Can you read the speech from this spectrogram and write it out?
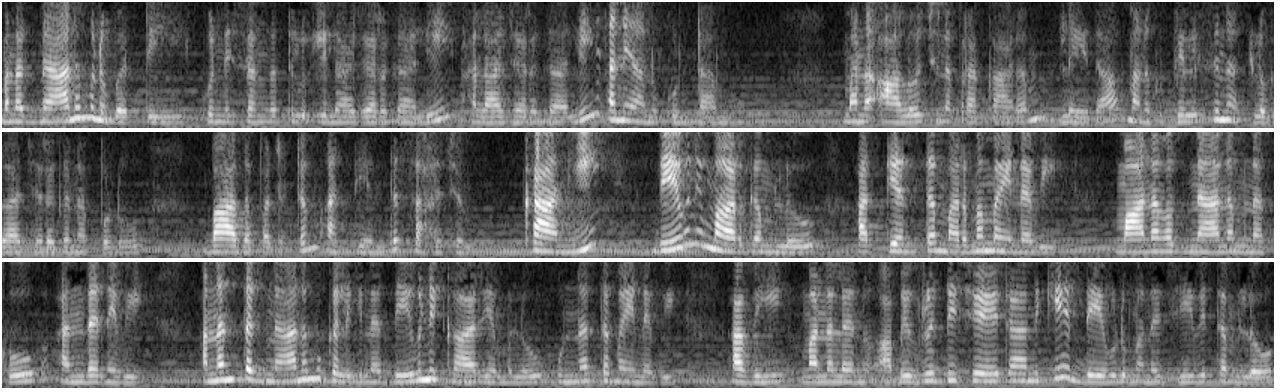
మన జ్ఞానమును బట్టి కొన్ని సంగతులు ఇలా జరగాలి అలా జరగాలి అని అనుకుంటాము. మన ఆలోచన ప్రకారం లేదా మనకు తెలిసినట్లుగా జరగనప్పుడు బాధపడటం అత్యంత సహజం. కానీ దేవుని మార్గంలో అత్యంత మర్మమైనవి మానవ జ్ఞానమునకు అందనివి. అనంత జ్ఞానము కలిగిన దేవుని కార్యములు ఉన్నతమైనవి. అవి మనలను అభివృద్ధి చేయటానికే దేవుడు మన జీవితంలో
